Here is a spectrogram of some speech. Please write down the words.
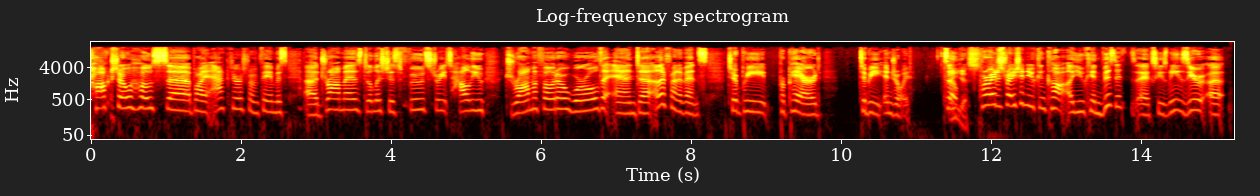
talk show hosts uh, by actors from famous uh, dramas, delicious food streets, Hallyu drama photo world, and uh, other fun events to be prepared to be enjoyed. So Uh, yes. for registration, you can call. Uh, you can visit. Uh, excuse me. Zero. Uh,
